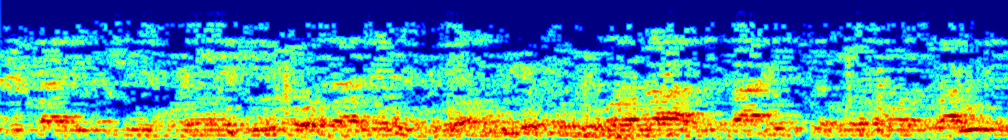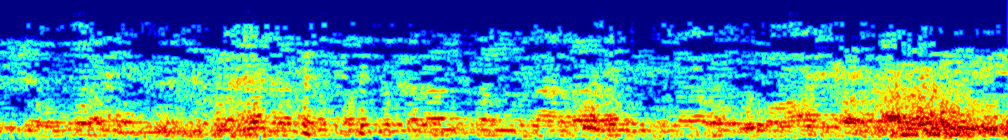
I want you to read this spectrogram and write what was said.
کی تاریخی میں ہوئے ہیں کو اجالے میں ہوئے ہوں سے ہوئے ہوں اور سے ہوئے ہوں اپنے فضل کرم سے کے گناہوں کو معاف کرتا ہوں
